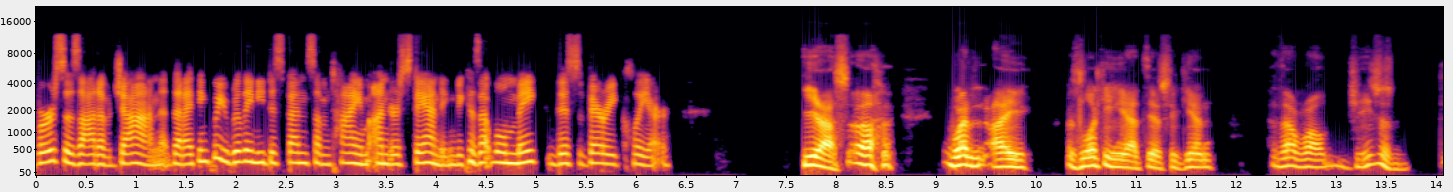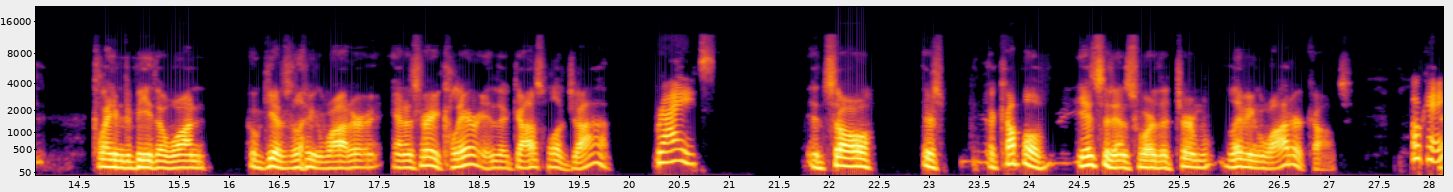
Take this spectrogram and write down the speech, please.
verses out of John that I think we really need to spend some time understanding because that will make this very clear. Yes. Uh, when I was looking at this again, I thought, well, Jesus claimed to be the one who gives living water, and it's very clear in the Gospel of John. Right. And so there's a couple of incidents where the term living water comes. Okay.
